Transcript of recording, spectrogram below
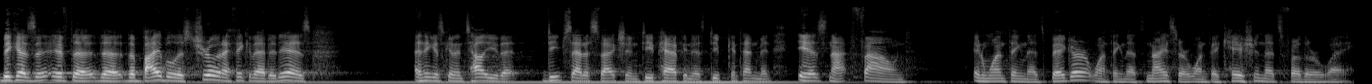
Because if the, the, the Bible is true, and I think that it is, I think it's going to tell you that deep satisfaction, deep happiness, deep contentment is not found in one thing that's bigger, one thing that's nicer, one vacation that's further away.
